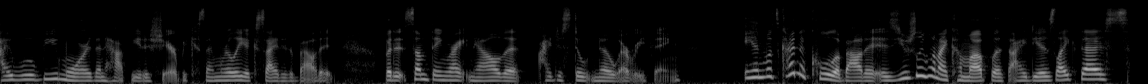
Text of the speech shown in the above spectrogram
I will be more than happy to share because I'm really excited about it. But it's something right now that I just don't know everything. And what's kind of cool about it is usually when I come up with ideas like this,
